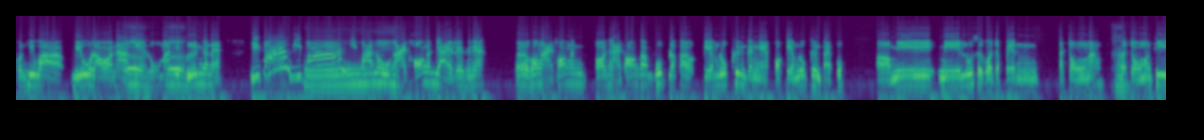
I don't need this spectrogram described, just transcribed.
คนที่ว่าบิ้วเราอะนะแงะลงมาที่พื้นกันแน่อีปานอีปานอีปานโอ้หงายท้องกันใหญ่เลยทีเนี้ยเออพอหงายท้องกันพอหงายท้องก็ปุ๊บแล้วก็เกมลุกขึ้นกันไงพอเกมลุกขึ้นไปปุ๊บเออมีมีรู้สึกว่าจะเป็นตะจงมั้งครับตะจงบางที่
